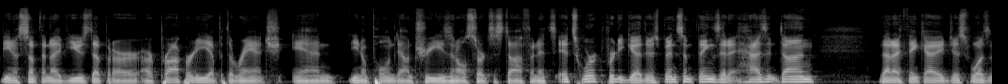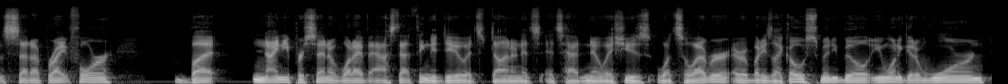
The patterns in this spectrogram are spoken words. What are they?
you know something I've used up at our, our property up at the ranch and you know pulling down trees and all sorts of stuff and it's it's worked pretty good. There's been some things that it hasn't done that I think I just wasn't set up right for, but 90% of what I've asked that thing to do, it's done and it's it's had no issues whatsoever. Everybody's like, oh, Smitty Smittybilt, you want to get a Warn,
